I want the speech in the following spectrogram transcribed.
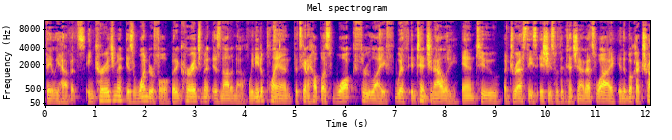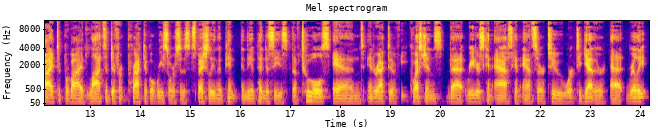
daily habits. Encouragement is wonderful, but encouragement is not enough. We need a plan that's going to help us walk through life with intentionality and to address these issues with intentionality. That's why in the book I try to provide lots of different practical resources, especially in the in the appendices of tools and interactive questions that readers can ask and answer to work together at really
